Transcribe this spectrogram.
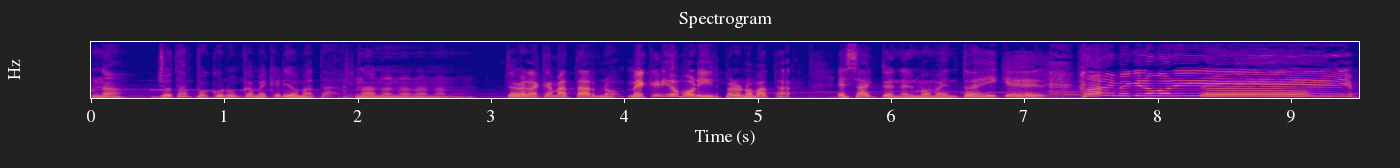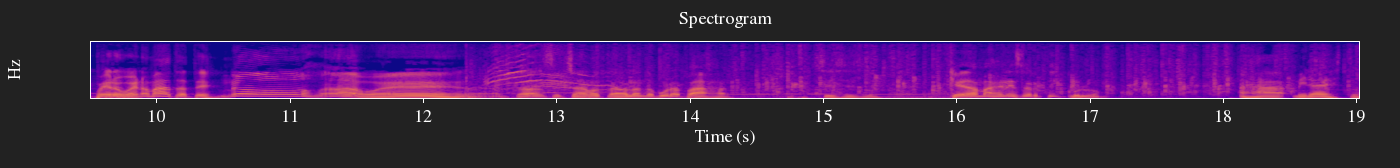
No, Yo tampoco nunca me he querido matar. no, no, no, no, no. no. De verdad que matar no. Me he querido morir, pero no matar. Exacto, en el momento es y que... ¡Ay, me quiero morir! Pero bueno, mátate. No. Ah, bueno. Entonces, chamo, estás hablando pura paja. Sí, sí, sí. Queda más en ese artículo. Ajá, mira esto.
